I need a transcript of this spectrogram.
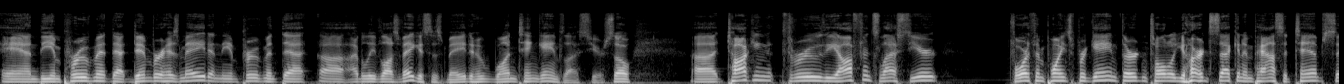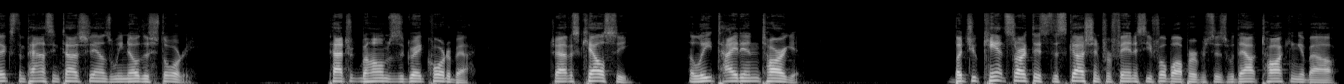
and the improvement that Denver has made and the improvement that uh, I believe Las Vegas has made, who won ten games last year. So uh, talking through the offense last year, fourth in points per game, third in total yards, second in pass attempts, sixth in passing touchdowns. We know the story. Patrick Mahomes is a great quarterback. Travis Kelce, elite tight end target. But you can't start this discussion for fantasy football purposes without talking about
